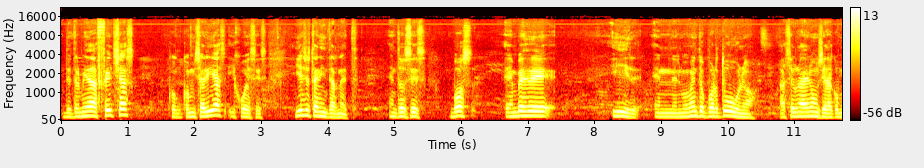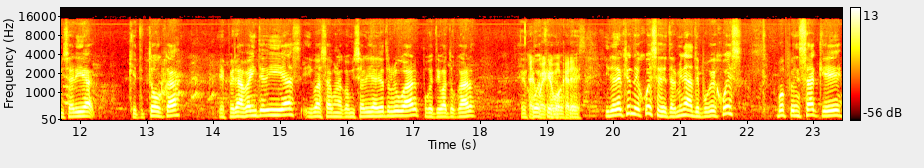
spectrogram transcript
determinadas fechas con comisarías y jueces. Y eso está en internet. Entonces, vos, en vez de ir en el momento oportuno a hacer una denuncia a la comisaría que te toca, esperás 20 días y vas a una comisaría de otro lugar porque te va a tocar el juez, que, vos querés. Y la elección del juez es determinante, porque el juez, vos pensás que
